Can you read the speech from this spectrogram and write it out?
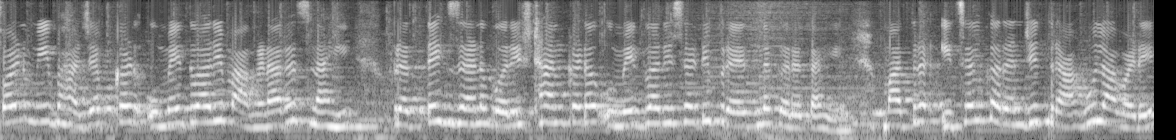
पण मी भाजपकडे उमेदवारी मागणारच नाही. प्रत्येक जण वरिष्ठांकडे उमेदवारीसाठी प्रयत्न करत आहे. मात्र इचलकरंजीत राहुल आवाडे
